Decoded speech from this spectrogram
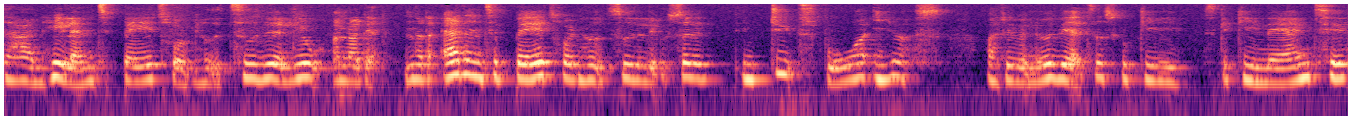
der har en helt anden tilbagetrykkenhed i tidligere liv, og når, det, når der er den tilbagetrykkenhed i tidligere liv, så er det en dyb spore i os, og det er noget, vi altid skulle give, skal give næring til.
